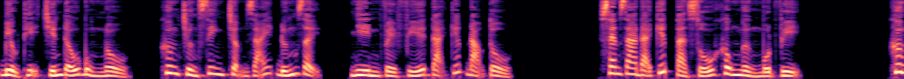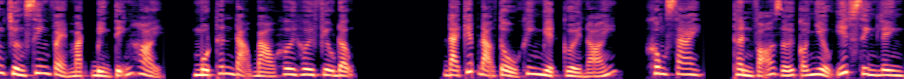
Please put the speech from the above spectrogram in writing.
biểu thị chiến đấu bùng nổ. Khương trường sinh chậm rãi đứng dậy, nhìn về phía đại kiếp đạo tổ. Xem ra đại kiếp tà số không ngừng một vị khương trường sinh vẻ mặt bình tĩnh hỏi một thân đạo bào hơi hơi phiêu động đại kiếp đạo tổ khinh miệt cười nói không sai thần võ giới có nhiều ít sinh linh,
